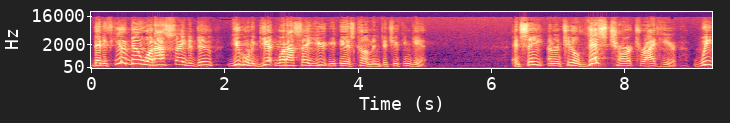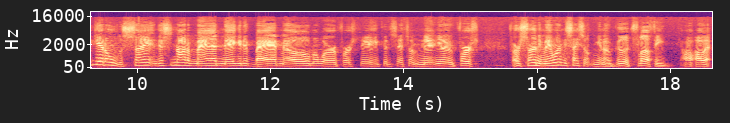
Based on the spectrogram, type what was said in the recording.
that if you do what I say to do, you're going to get what I say you, is coming that you can get. And see, and until this church right here, we get on the same, this is not a mad, negative, bad, oh my word, first year he could have said something, you know, first, first Sunday, man, why didn't he say something, you know, good, fluffy, all, all that.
